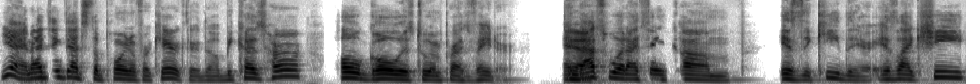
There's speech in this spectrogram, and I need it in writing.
Yeah, and I think that's the point of her character though, because her whole goal is to impress Vader. And Yeah. that's what I think um is the key there. Is like she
